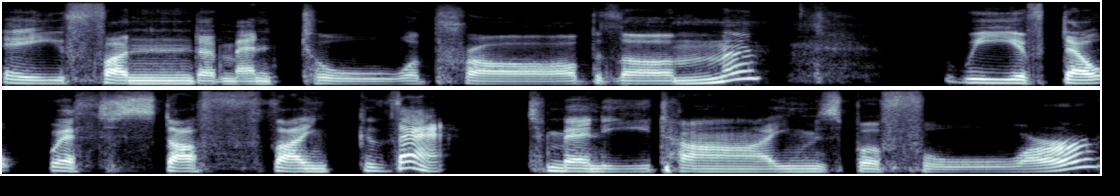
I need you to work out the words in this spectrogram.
a fundamental problem. We've dealt with stuff like that many times before.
